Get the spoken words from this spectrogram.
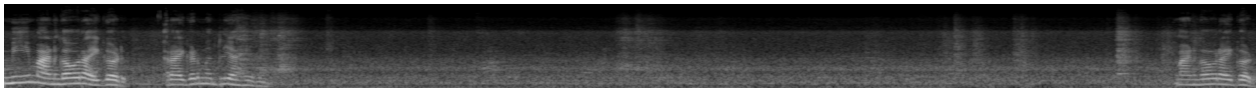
मी माणगाव रायगड रायगडमधली आहे मी. माणगाव रायगड.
